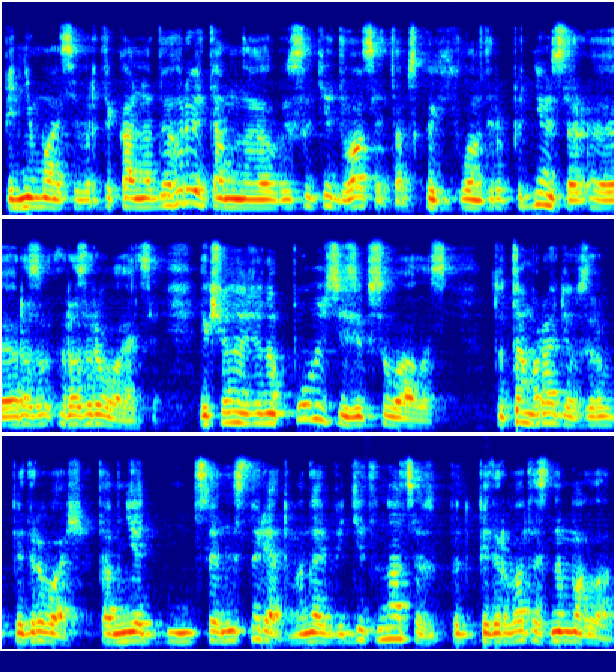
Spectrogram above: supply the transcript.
піднімається вертикально до гри, там на висоті 20, там скільки кілометрів підніметься, е, роз, розривається. Якщо вона повністю зіпсувалась, то там радіопідривач. Там ні, це не снаряд. Вона від детонації під- підірватися не могла.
